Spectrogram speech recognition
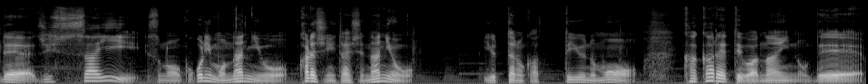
で、実際、その、ここにも何を、彼氏に対して何を言ったのかっていうのも書かれてはないので、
